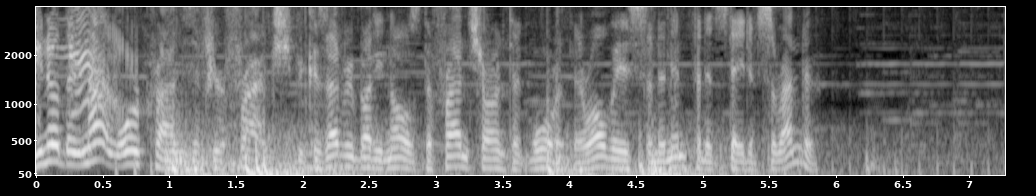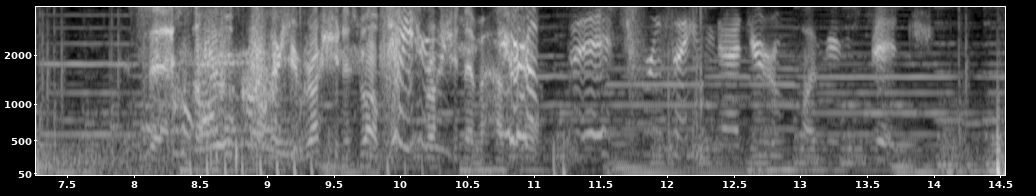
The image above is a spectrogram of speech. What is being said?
You know they're not war crimes if you're French, because everybody knows the French aren't at war. They're always in an infinite state of surrender. It's, uh, it's not a war crime if you're Russian as well, because You're- Russia never has You're war. a bitch for saying that. You're a fucking bitch.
